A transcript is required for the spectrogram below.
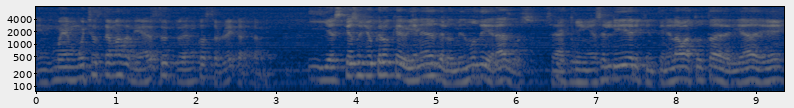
en, en muchos temas a nivel estructural en Costa Rica también. Y es que eso yo creo que viene desde los mismos liderazgos. O sea, quien es el líder y quien tiene la batuta debería de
